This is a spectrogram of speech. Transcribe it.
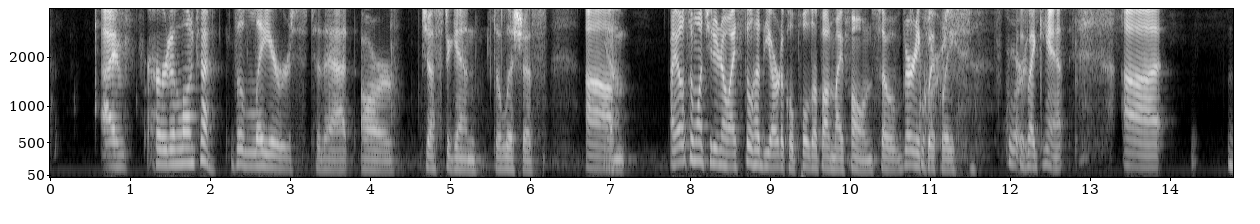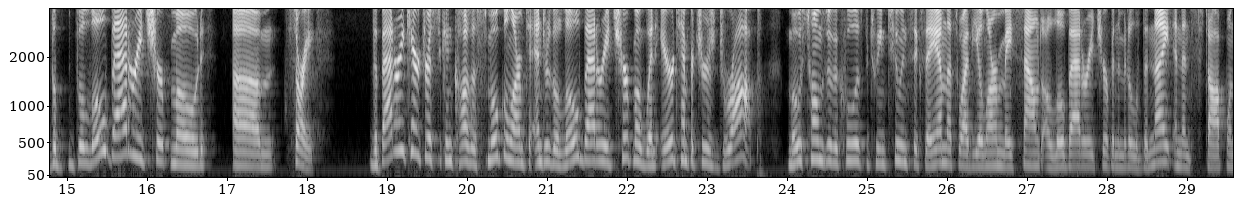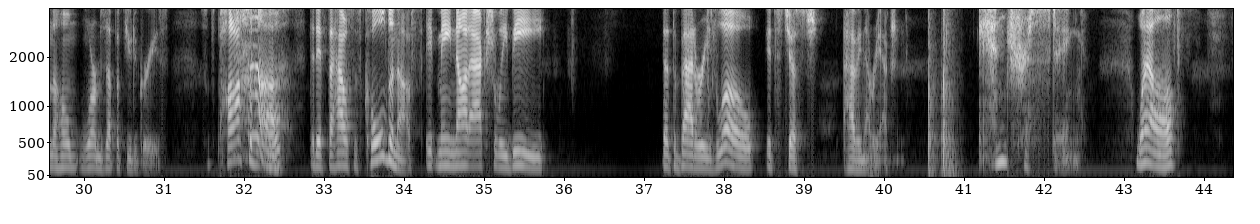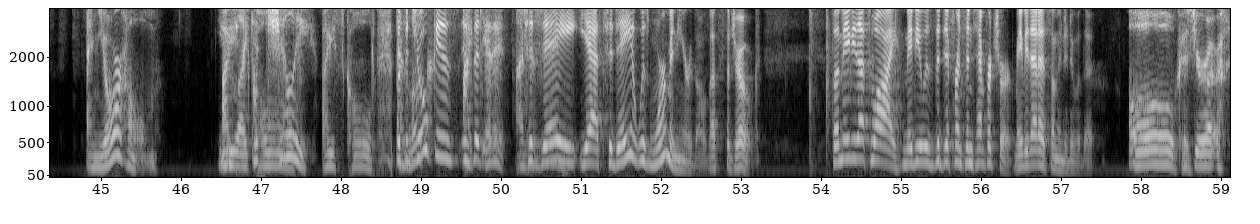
I've heard in a long time. the layers to that are just again delicious. Um, I also want you to know I still had the article pulled up on my phone, so very quickly Of course. because I can't. Uh, the the low battery chirp mode Um, sorry. The battery characteristic can cause a smoke alarm to enter the low battery chirp mode when air temperatures drop. Most homes are the coolest between 2 and 6 a.m. That's why the alarm may sound a low battery chirp in the middle of the night and then stop when the home warms up a few degrees. So it's possible Huh. that if the house is cold enough, it may not actually be that the battery's low. It's just having that reaction. Interesting. Well, and your home, you Ice like cold. it chilly. Ice cold. But And the look, joke is, is I that get it. I'm today, yeah, today it was warm in here though. That's the joke. But maybe that's why. Maybe it was the difference in temperature. Maybe that has something to do with it. Oh, because you're a,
